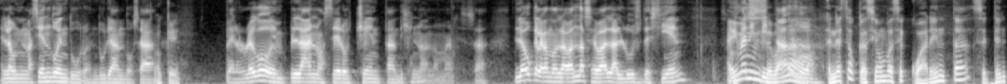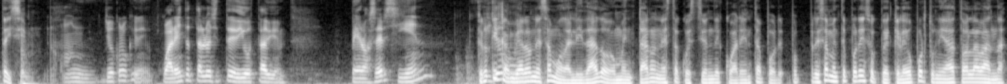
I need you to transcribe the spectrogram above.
En la Unión, haciendo enduro, endureando, o sea. Ok. Pero luego en plano hacer 80, dije, no, no mames, o sea. Luego que la, cuando la banda se va a la luz de 100, a mí me han invitado. en esta ocasión va a ser 40, 70 y 100. Mm, yo creo que 40 tal vez sí te digo, está bien. Pero hacer 100... Creo que cambiaron esa modalidad o aumentaron esta cuestión de 40 por, precisamente por eso, que, le dé oportunidad a toda la banda.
